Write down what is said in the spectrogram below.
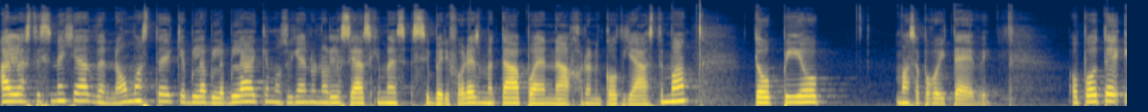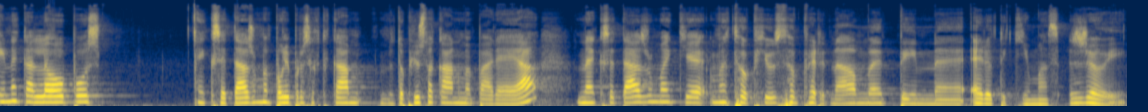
αλλά στη συνέχεια δενόμαστε και μπλα μπλα μπλα και μας βγαίνουν όλες οι άσχημες συμπεριφορές μετά από ένα χρονικό διάστημα, το οποίο μας απογοητεύει. Οπότε είναι καλό όπως εξετάζουμε πολύ προσεκτικά με το ποιους θα κάνουμε παρέα, να εξετάζουμε και με το ποιους θα περνάμε την ε, ερωτική μας ζωή.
